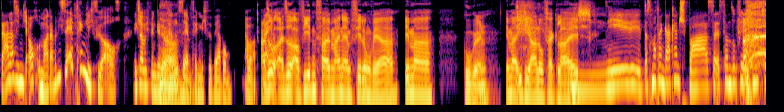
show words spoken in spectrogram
da lasse ich mich auch immer, da bin ich sehr empfänglich für auch. Ich glaube, ich bin generell Ja. sehr empfänglich für Werbung. Aber Also, naja. also auf jeden Fall meine Empfehlung wäre immer googeln. Immer Idealo-Vergleich. Mm, Nee, das macht dann gar keinen Spaß. Da ist dann so viel, ich möchte,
